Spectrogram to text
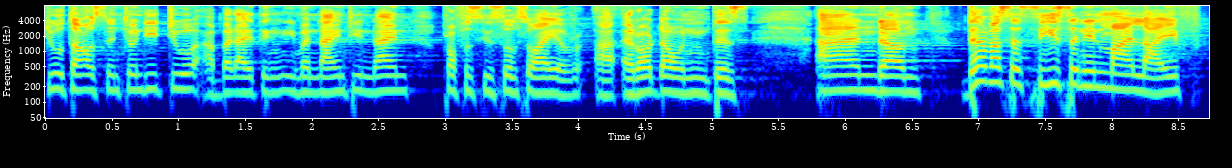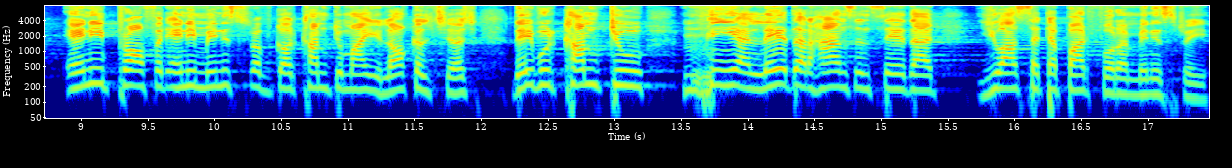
2022, uh, but I think even 99 prophecies also I, uh, I wrote down this. And um, there was a season in my life any prophet, any minister of God come to my local church, they would come to me and lay their hands and say that you are set apart for a ministry.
